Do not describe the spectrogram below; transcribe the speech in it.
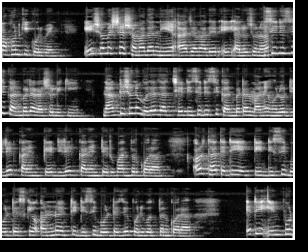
তখন কি করবেন? এই সমস্যার সমাধান নিয়ে আজ আমাদের এই আলোচনা। ডিসি কনভার্টার আসলে কি? নামটি শুনে বোঝা যাচ্ছে ডিসি ডিসি কনভার্টার মানে হলো ডিরেক্ট কারেন্টকে ডিরেক্ট কারেন্টে রূপান্তর করা। অর্থাৎ এটি একটি ডিসি ভোল্টেজকে অন্য একটি ডিসি ভোল্টেজে পরিবর্তন করা। এটি ইনপুট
